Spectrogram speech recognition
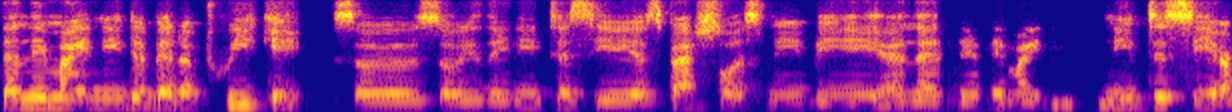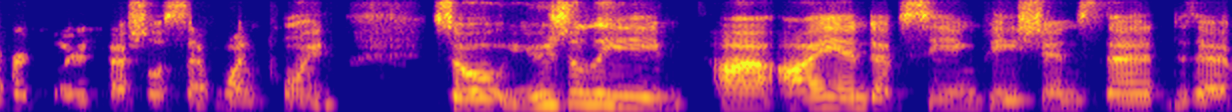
then they might need a bit of tweaking. So, so they need to see a specialist maybe, and then they, they might need to see a heart failure specialist at one point. So usually uh, I end up seeing patients that, that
